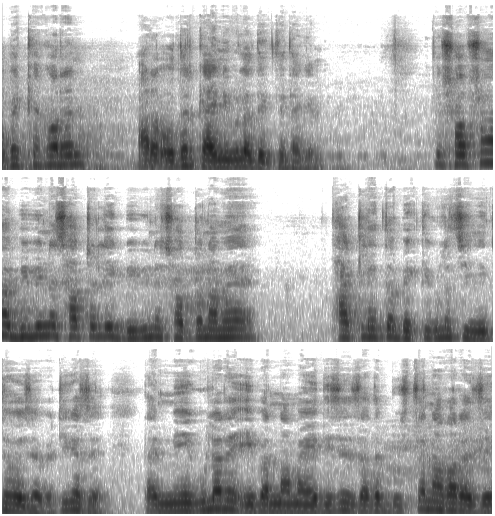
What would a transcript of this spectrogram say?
অপেক্ষা করেন আর ওদের কাহিনিগুলো দেখতে থাকেন। তো সবসময় বিভিন্ন ছাত্রলীগ, বিভিন্ন ছদ্মনামে থাকলে তো ব্যক্তিগুলো চিহ্নিত হয়ে যাবে, ঠিক আছে? তাই মেয়েগুলারে এবার নামাইয়ে দিছে যাতে বুঝতে না পারে যে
